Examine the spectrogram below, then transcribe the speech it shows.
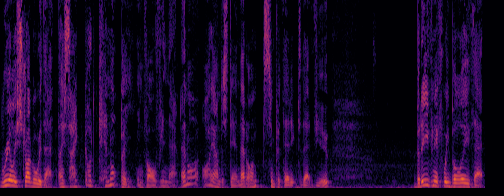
really struggle with that. They say God cannot be involved in that. And I, I understand that. I'm sympathetic to that view. But even if we believe that,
